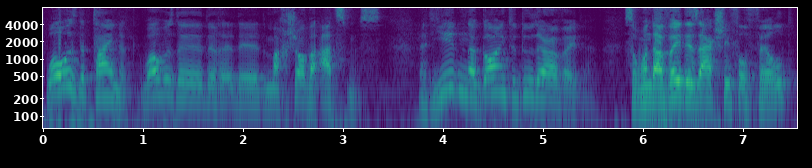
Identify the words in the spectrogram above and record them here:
What was the tainuk? What was the the, the, the machshava atzmis? That Yidden are going to do their Aveda. So when the Aveda is actually fulfilled,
